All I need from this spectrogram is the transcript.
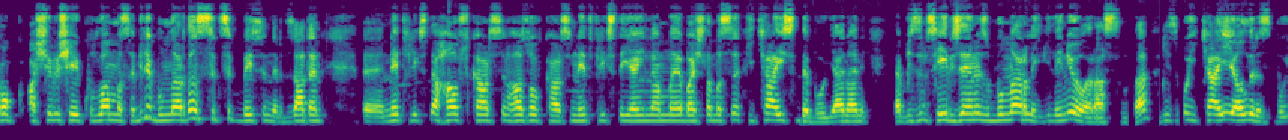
çok aşırı şey kullanmasa bile bunlardan sık sık besinirdi. Zaten e, Netflix'te House Cards'ın, House of Cards'ın Netflix'te yayınlanmaya başlaması hikayesi de bu. Yani hani ya bizim seyircilerimiz bunlarla ilgileniyorlar aslında. Biz bu hikayeyi alırız, bu,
